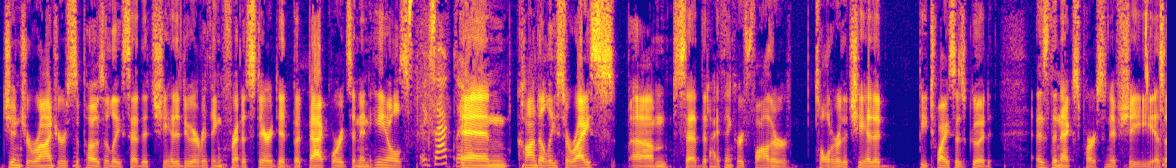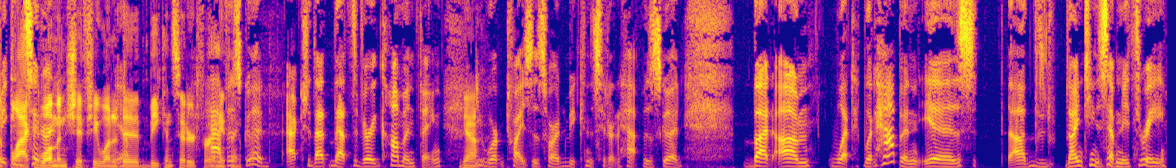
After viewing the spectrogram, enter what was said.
Ginger Rogers, supposedly said that she had to do everything Fred Astaire did, but backwards and in heels. Exactly. And Condoleezza Rice um, said that I think her father told her that she had to be twice as good as the next person if she, as a black woman, if she wanted Yeah. to be considered for half anything. as good. Actually, that that's a very common thing. Yeah. You work twice as hard to be considered half as good. But um, what what happened is uh, 1973,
